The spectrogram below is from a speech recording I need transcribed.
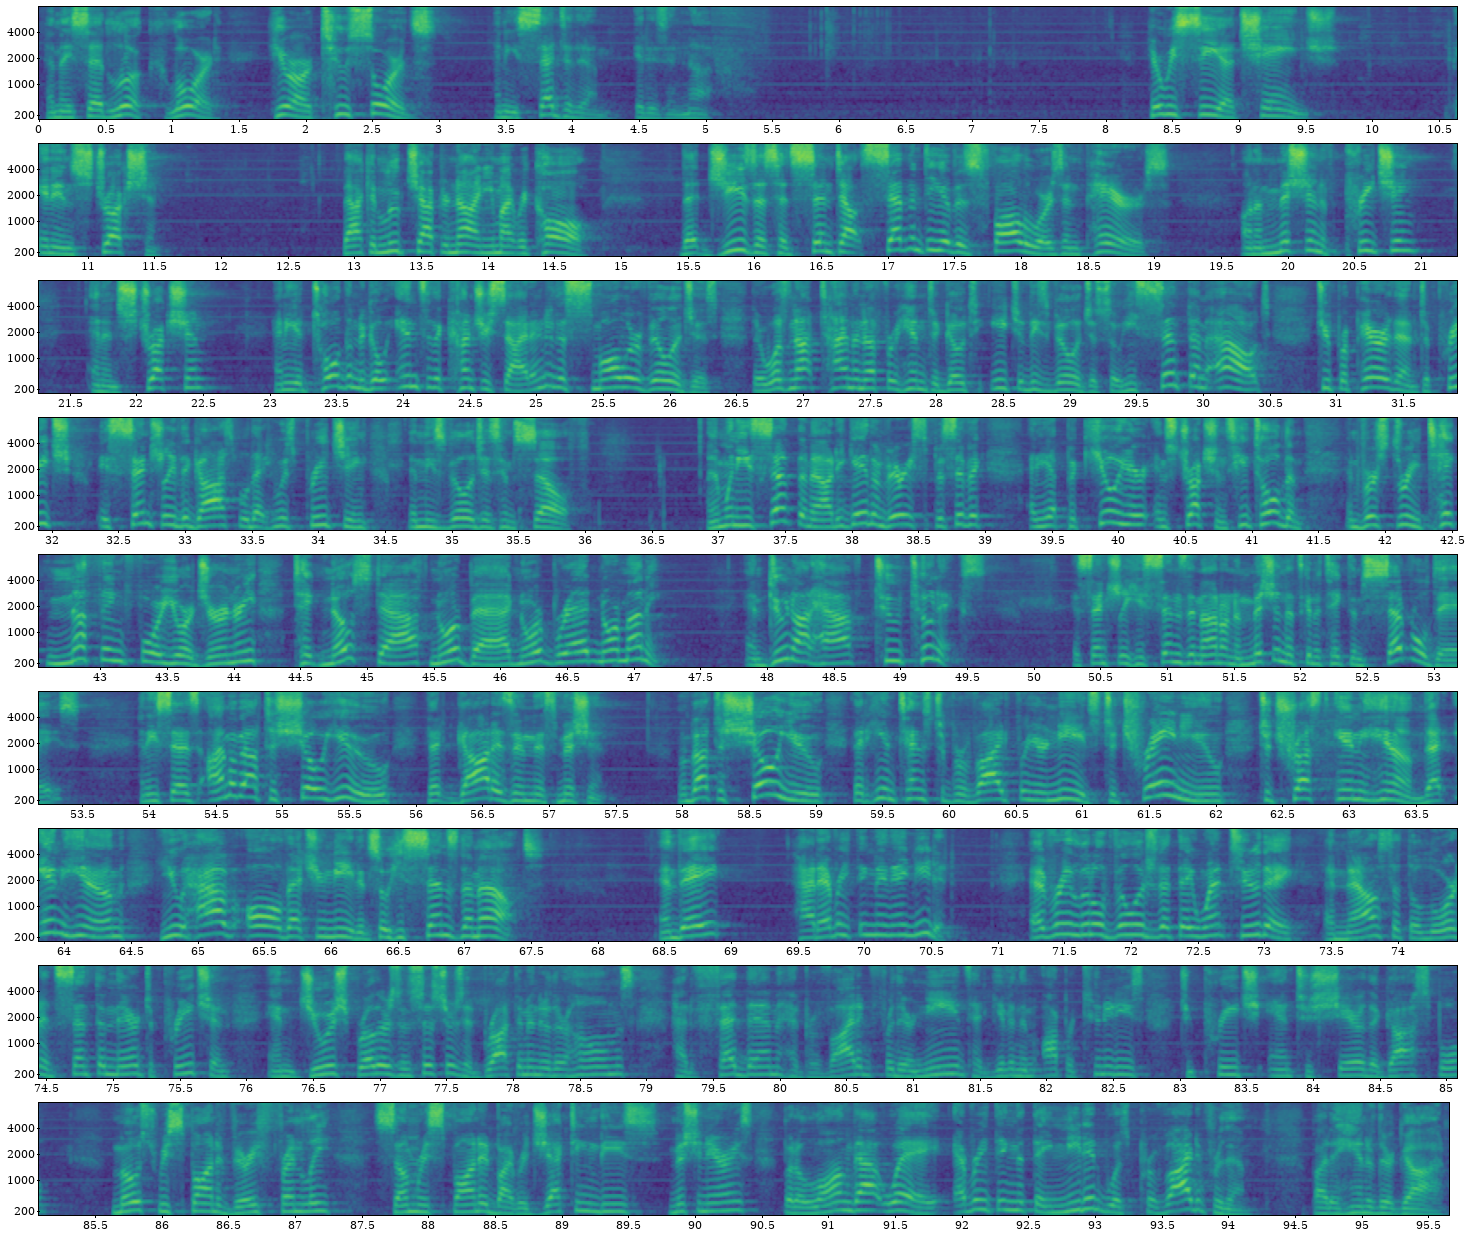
And they said, Look, Lord, here are two swords. And he said to them, It is enough. Here we see a change in instruction. Back in Luke chapter 9, you might recall that Jesus had sent out 70 of his followers in pairs on a mission of preaching and instruction and he had told them to go into the countryside, into the smaller villages. There was not time enough for him to go to each of these villages, so he sent them out to prepare them, to preach essentially the gospel that he was preaching in these villages himself. And when he sent them out, he gave them very specific and yet peculiar instructions. He told them in verse 3 Take nothing for your journey, take no staff, nor bag, nor bread, nor money, and do not have two tunics. Essentially, he sends them out on a mission that's going to take them several days. And he says, I'm about to show you that God is in this mission. I'm about to show you that He intends to provide for your needs, to train you to trust in Him, that in Him you have all that you need. And so He sends them out. And they had everything that they needed. Every little village that they went to, they announced that the Lord had sent them there to preach, and, and Jewish brothers and sisters had brought them into their homes, had fed them, had provided for their needs, had given them opportunities to preach and to share the gospel. Most responded very friendly. Some responded by rejecting these missionaries, but along that way, everything that they needed was provided for them by the hand of their God.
